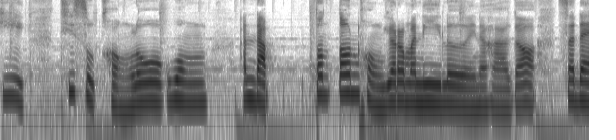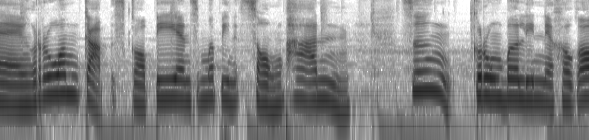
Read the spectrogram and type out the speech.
ที่ที่สุดของโลก วงอันดับต้นๆ ของเยอรมนีเลยนะคะ ก็แสดงร่วมกับ Scorpions เมื่อปี 2000 ซึ่งกรุงเบอร์ลินเนี่ยเขาก็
